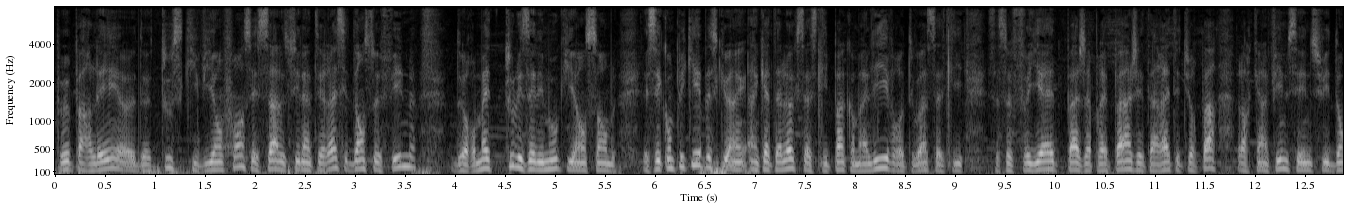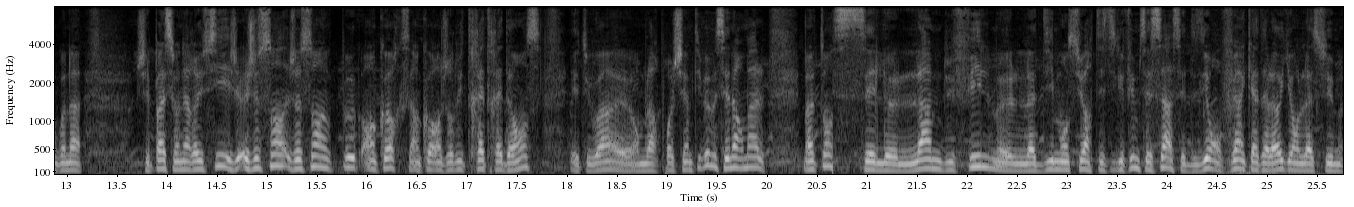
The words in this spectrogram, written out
peut parler euh, de tout ce qui vit en France. Et ça aussi l'intérêt, c'est dans ce film de remettre tous les animaux qui a ensemble. Et c'est compliqué parce qu'un un catalogue, ça se lit pas comme un livre, tu vois, ça se lit, ça se feuillette page après page et t'arrêtes et tu repars. Alors qu'un film, c'est une suite. Donc on a je sais pas si on a réussi. Je, sens, je sens un peu encore que c'est encore aujourd'hui très très dense. Et tu vois, euh, on me l'a reproché un petit peu, mais c'est normal. Maintenant, c'est l'âme du film, la dimension artistique du film, c'est ça. C'est de dire on fait un catalogue et on l'assume.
